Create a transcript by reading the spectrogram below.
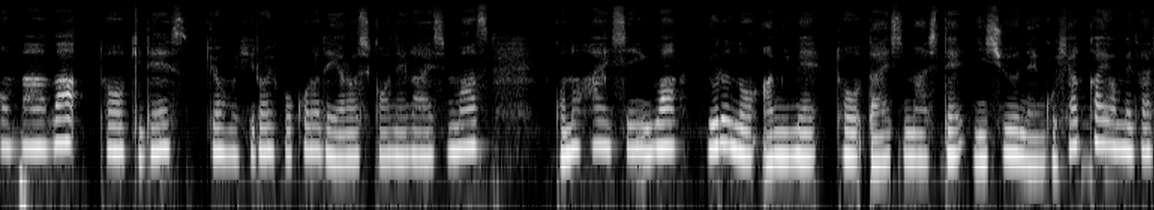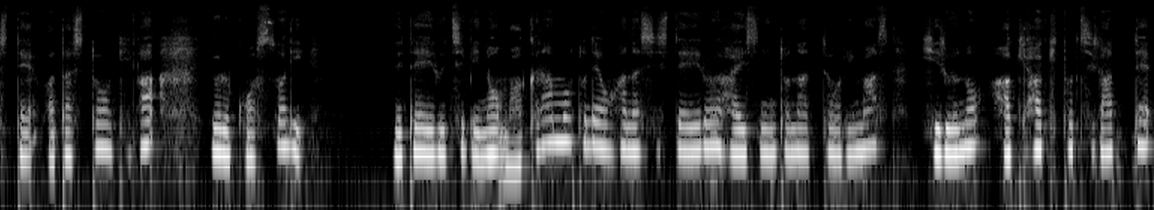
こんばんは、トウキです。今日も広い心でよろしくお願いします。この配信は夜の網目と題しまして2周年500回を目指して私トウキが夜こっそり寝ているチビの枕元でお話ししている配信となっております。昼のハキハキと違って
